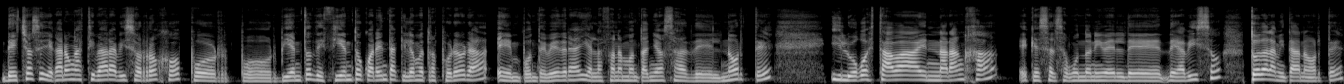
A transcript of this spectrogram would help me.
De hecho, se llegaron a activar avisos rojos por, por vientos de 140 kilómetros por hora en Pontevedra y en las zonas montañosas del norte. Y luego estaba en naranja que es el segundo nivel de, aviso, toda la mitad norte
